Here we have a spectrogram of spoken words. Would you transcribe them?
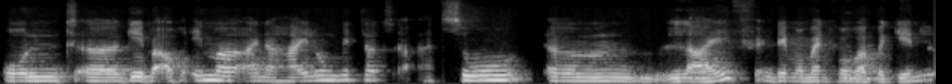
und äh, gebe auch immer eine Heilung mit dazu, ähm, live, in dem Moment, wo mhm. wir beginnen.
